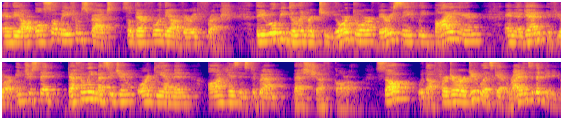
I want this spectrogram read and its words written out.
and they are also made from scratch, so therefore they are very fresh. They will be delivered to your door very safely by him. And again, if you are interested, definitely message him or DM him on his Instagram, Best Chef Karo. So without further ado, let's get right into the video.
